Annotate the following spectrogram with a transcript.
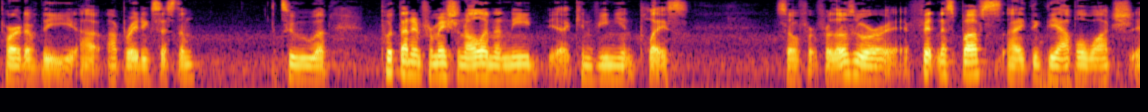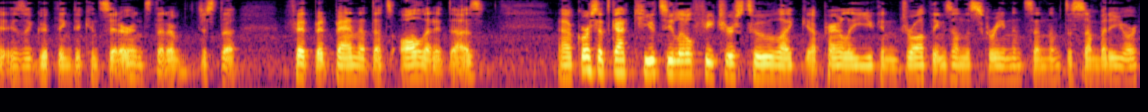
part of the uh, operating system to uh, put that information all in a neat, uh, convenient place. So for, for those who are fitness buffs, I think the Apple Watch is a good thing to consider instead of just a Fitbit band that that's all that it does. Now, of course, it's got cutesy little features too, like apparently you can draw things on the screen and send them to somebody, or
